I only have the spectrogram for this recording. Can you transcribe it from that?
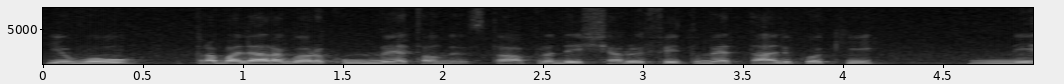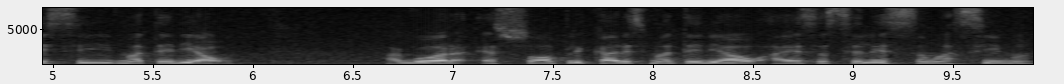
E eu vou trabalhar agora com Metalness, tá? para deixar o efeito metálico aqui nesse material. Agora é só aplicar esse material a essa seleção acima.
